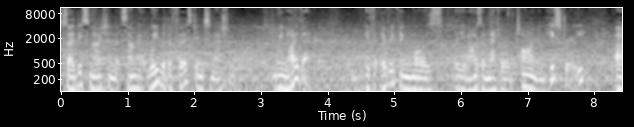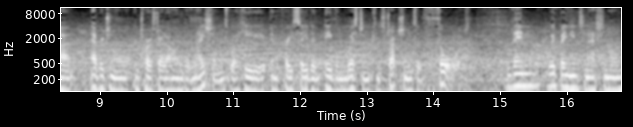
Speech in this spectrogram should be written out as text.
So this notion that somehow we were the first international, we know that. If everything was, you know, as a matter of time and history, uh, Aboriginal and Torres Strait Islander nations were here and preceded even Western constructions of thought, then we've been international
